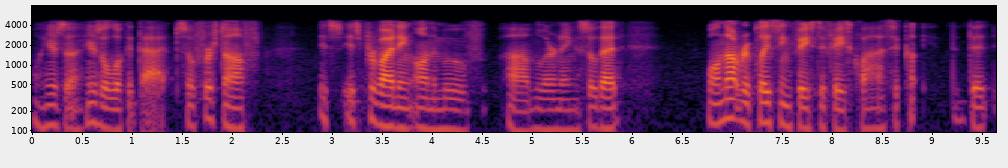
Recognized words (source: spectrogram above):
Well, here's a here's a look at that. So first off, it's it's providing on-the-move um, learning, so that while not replacing face-to-face class, it, that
